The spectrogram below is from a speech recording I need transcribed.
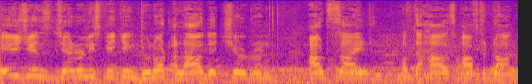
Asians generally speaking do not allow their children outside of the house after dark.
